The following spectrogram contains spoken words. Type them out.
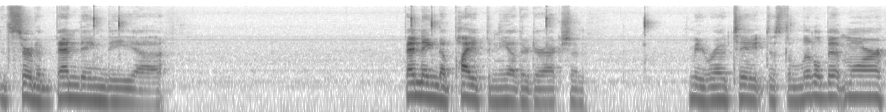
it's sort of bending the uh, bending the pipe in the other direction. Let me rotate just a little bit more.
